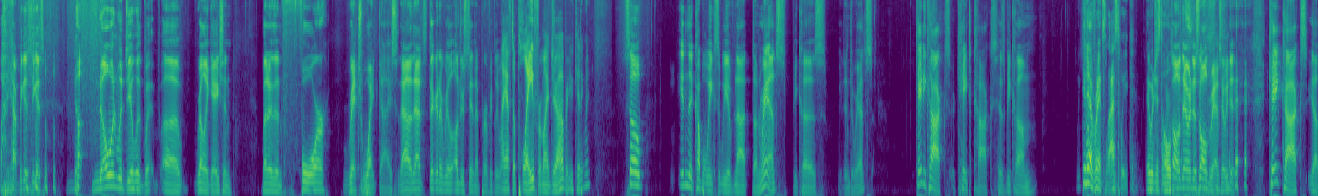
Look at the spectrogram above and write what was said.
yeah, because because no, no one would deal with uh, relegation better than four rich white guys. Now that's they're going to real understand that perfectly well. I have to play for my job. Are you kidding me? So, in the couple weeks that we have not done rants because we didn't do rants, Katie Cox or Kate Cox has become. We did have rants last week. They were just old. Oh, rants. they were just old rants that we did. Kate Cox, yeah,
